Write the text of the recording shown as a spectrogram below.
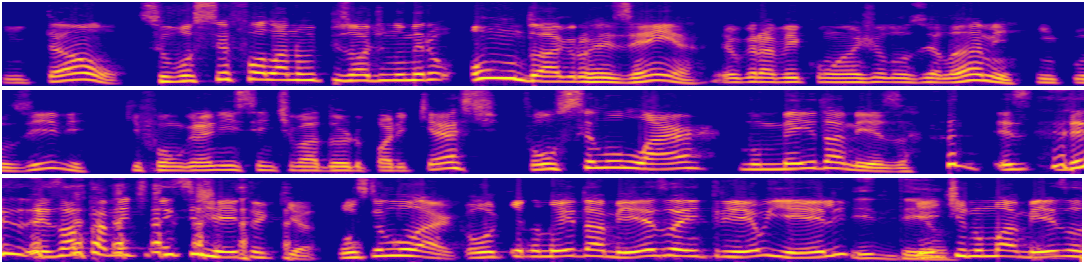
Então, se você for lá no episódio número 1 do Agro Resenha, eu gravei com o Ângelo Zelami, inclusive, que foi um grande incentivador do podcast, foi um celular no meio da mesa. Exatamente desse jeito aqui, ó. Um celular. Coloquei no meio da mesa entre eu e ele. E, deu. e a gente numa mesa,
